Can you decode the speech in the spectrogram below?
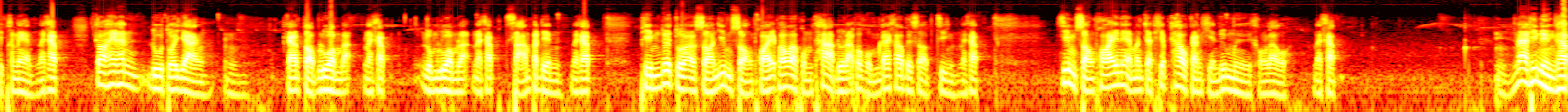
10 คะแนนนะครับ ก็ให้ท่านดูตัวอย่างอืมการตอบรวมละนะครับรวมๆละนะครับ 3 ประเด็นนะครับ พิมพ์ด้วยตัวอักษรยิ้ม2 point เพราะว่าผมทาบดูละเพราะผมได้เข้าไปสอบจริงนะครับยิ้ม2 point เนี่ยมันจะเทียบเท่าการเขียนด้วยมือของเรานะครับ หน้าที่1ครับ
